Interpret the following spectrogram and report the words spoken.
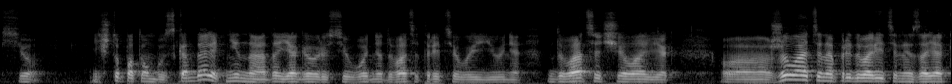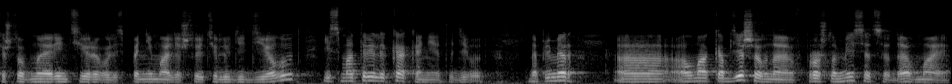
Все. И что потом будет? Скандалить не надо. Я говорю, сегодня 23 июня 20 человек. А, желательно предварительные заявки, чтобы мы ориентировались, понимали, что эти люди делают и смотрели, как они это делают. Например, а, Алма Кабдешевна в прошлом месяце, да, в мае,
